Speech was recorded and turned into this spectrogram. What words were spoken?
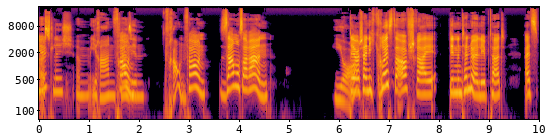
nahöstlich, ähm, Iran, Frauen. Persien. Frauen? Frauen. Samus Aran. Ja. Der wahrscheinlich größte Aufschrei, den Nintendo erlebt hat, als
